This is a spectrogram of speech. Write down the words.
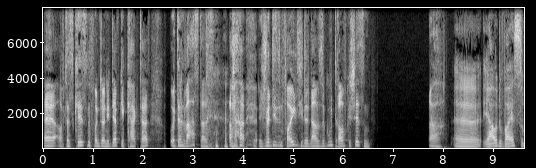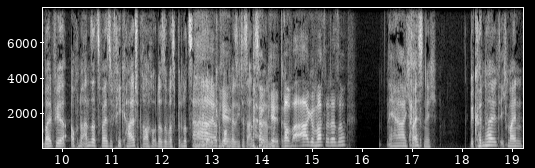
äh, auf das Kissen von Johnny Depp gekackt hat und dann war's das. Aber ich finde diesen Folgentitelnamen so gut drauf geschissen. Ah, Äh, ja, aber du weißt, sobald wir auch nur ansatzweise Fäkalsprache oder sowas benutzen, haben die Ah, Leute okay. keinen Bock mehr, sich das anzuhören. okay, drauf AA gemacht oder so? Ne? Ja, ich weiß nicht. Wir können halt, ich meine,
